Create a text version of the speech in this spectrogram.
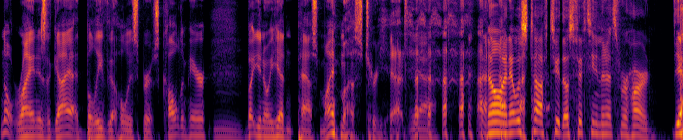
no, Ryan is the guy. I believe that Holy Spirit's called him here, mm. but you know he hadn't passed my muster yet. Yeah. no, and it was tough too. Those 15 minutes were hard. Yeah.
